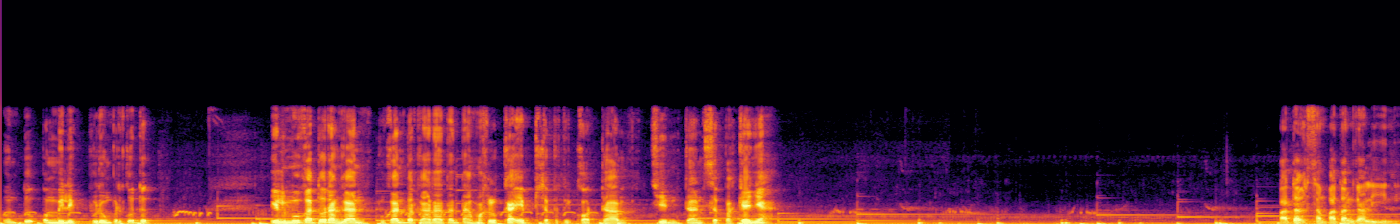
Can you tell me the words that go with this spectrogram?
untuk pemilik burung perkutut. Ilmu katurangan bukan perkara tentang makhluk gaib seperti kodam, jin, dan sebagainya. Pada kesempatan kali ini,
